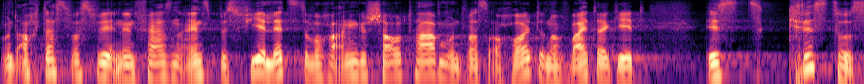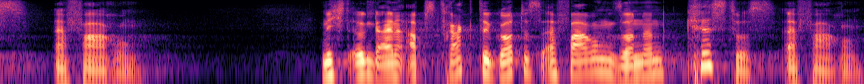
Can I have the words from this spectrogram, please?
Und auch das, was wir in den Versen 1 bis 4 letzte Woche angeschaut haben und was auch heute noch weitergeht, ist Christus-Erfahrung. Nicht irgendeine abstrakte Gotteserfahrung, sondern Christus-Erfahrung.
